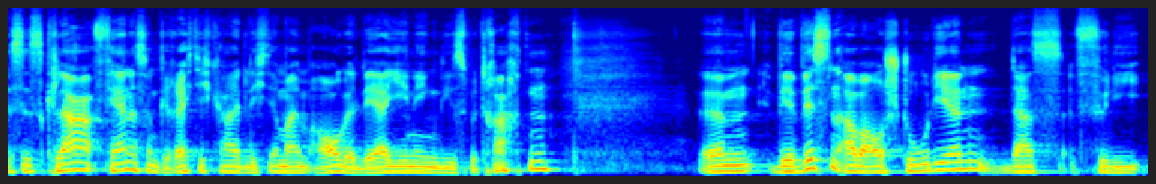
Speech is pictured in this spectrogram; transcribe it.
es ist klar, Fairness und Gerechtigkeit liegt immer im Auge derjenigen, die es betrachten. Ähm, wir wissen aber aus Studien, dass für die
